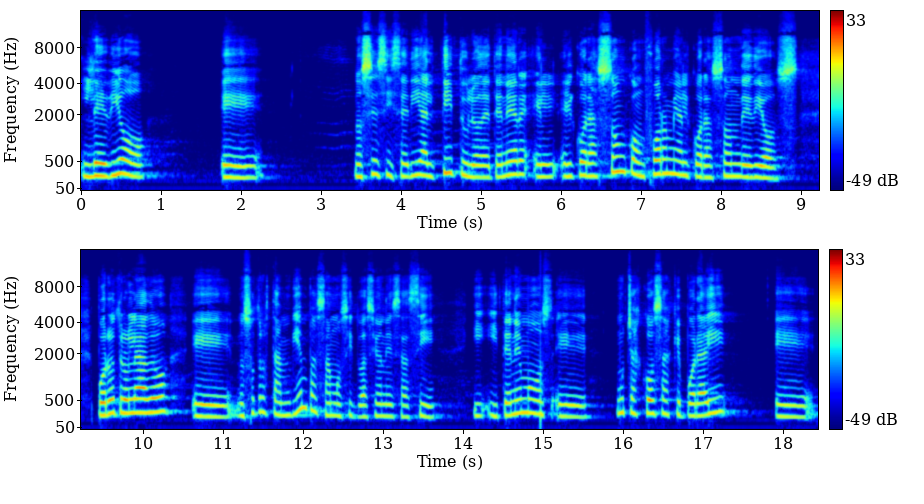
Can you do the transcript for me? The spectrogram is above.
le dio, eh, no sé si sería el título de tener el, el, corazón conforme al corazón de Dios. Por otro lado, eh, nosotros también pasamos situaciones así y, tenemos eh, muchas cosas que por ahí eh,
